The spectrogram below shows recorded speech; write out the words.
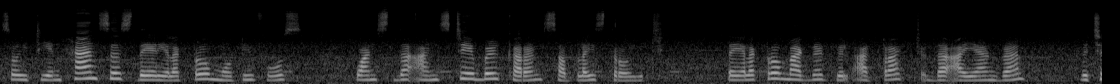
So it enhances their electromotive force once the unstable current supplies through it. The electromagnet will attract the iron vane which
